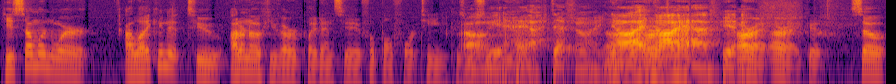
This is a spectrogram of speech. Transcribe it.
he's someone where I liken it to. I don't know if you've ever played NCAA football 14 because Oh yeah, young. yeah, definitely. Oh, No, I all no. I have. Yeah. All right, all right, good. So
